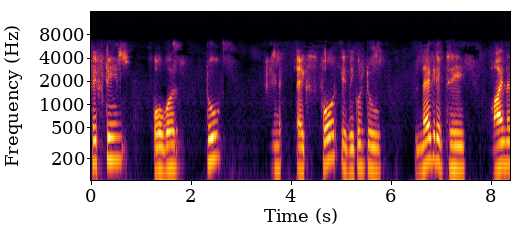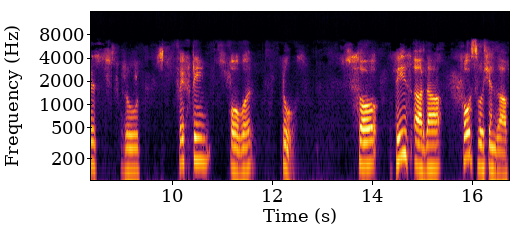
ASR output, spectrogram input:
15 over 2 and x4 is equal to negative 3 minus root 15 over 2 so these are the four solutions of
